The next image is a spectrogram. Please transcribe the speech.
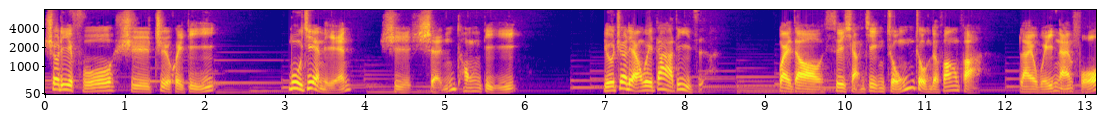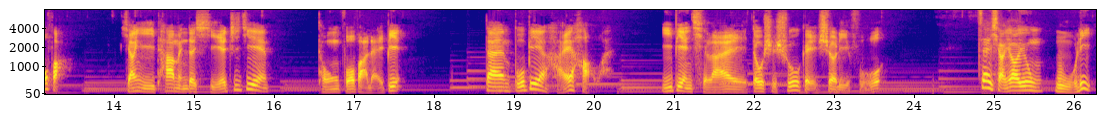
舍利弗是智慧第一，目犍连。是神通第一，有这两位大弟子，外道虽想尽种种的方法来为难佛法，想以他们的邪之见同佛法来辩，但不辩还好啊，一辩起来都是输给舍利弗。再想要用武力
